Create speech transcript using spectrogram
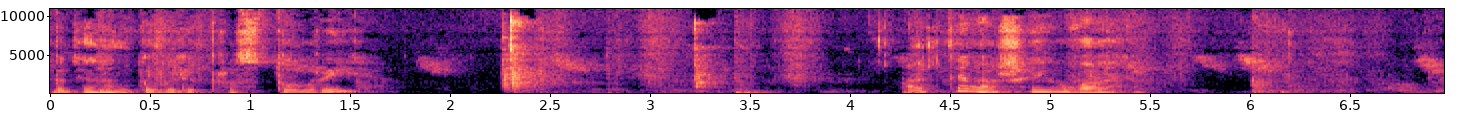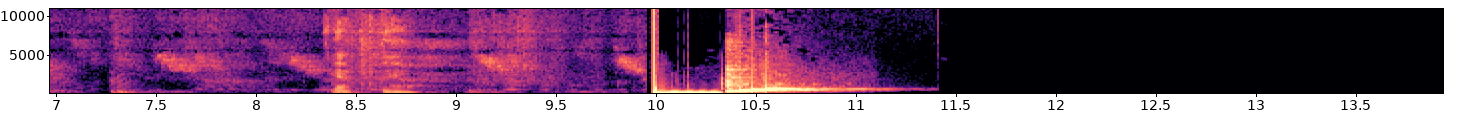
Будинок доволі просторий. Варти вашої уваги. Дякую.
